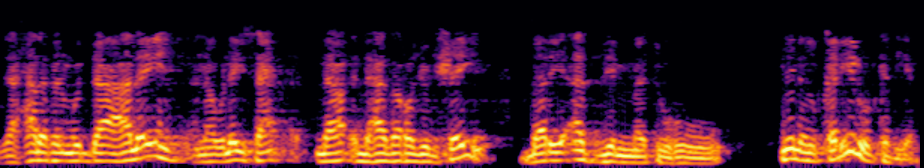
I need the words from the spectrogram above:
إذا حلف المدعى عليه أنه ليس لهذا الرجل شيء برئت ذمته. من القليل والكثير.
